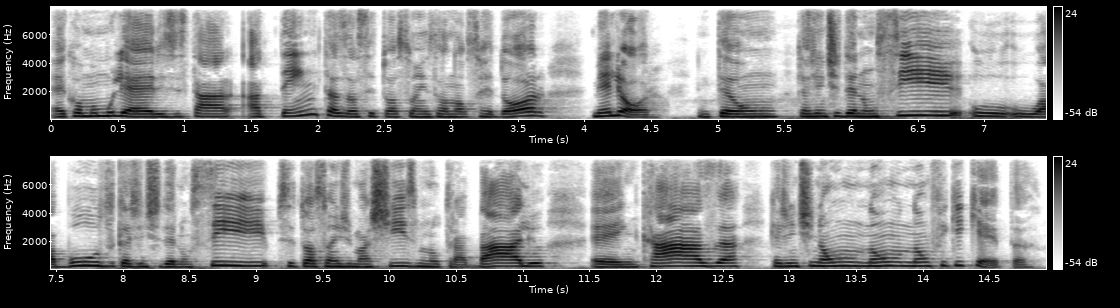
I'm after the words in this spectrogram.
é, como mulheres, estar atentas às situações ao nosso redor, melhor. Então, que a gente denuncie o, o, abuso, que a gente denuncie situações de machismo no trabalho, é, em casa, que a gente não, não, não fique quieta.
